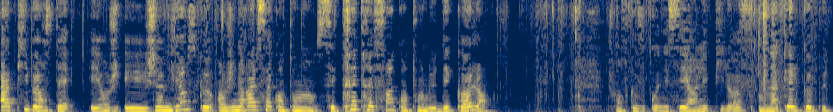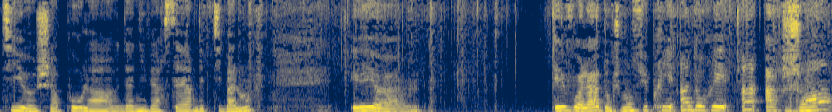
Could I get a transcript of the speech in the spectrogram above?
Happy Birthday. Et, et j'aime bien parce que en général ça quand on, c'est très très fin quand on le décolle. Je pense que vous connaissez hein, les peel-off. On a quelques petits euh, chapeaux là d'anniversaire, des petits ballons. Et euh, et voilà, donc je m'en suis pris un doré, un argent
